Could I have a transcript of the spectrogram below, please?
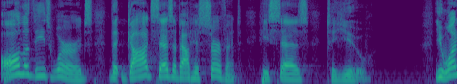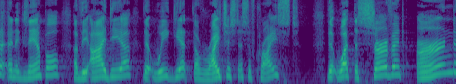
all of these words that God says about his servant, he says to you You want an example of the idea that we get the righteousness of Christ? That what the servant earned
